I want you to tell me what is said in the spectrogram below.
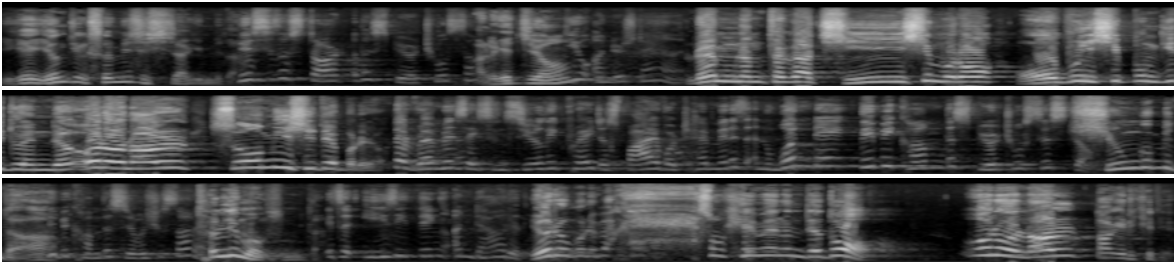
이게 영적 서밋의 시작입니다. This is the start of the spiritual summit. 알겠죠? Do you understand? 렘넌트가 진심으로 5분 10분 기도했는데 어느 날 서밋이 돼 버려요. The remnants, they sincerely pray just five or ten minutes, and one day they become the spiritual system. 쉬운 겁니다. They become the spiritual summit. 틀림없습니다. It's an easy thing, undoubtedly. 여러분이 막 계속 헤매는데도 어느 날 딱 이렇게 돼요.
